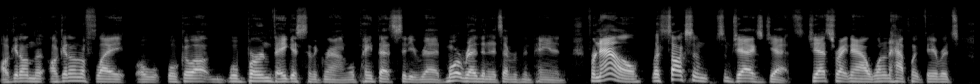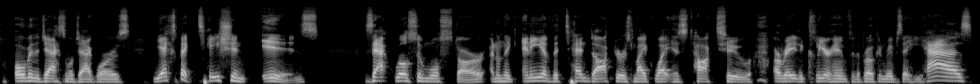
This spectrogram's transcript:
I'll get on the I'll get on a flight. We'll, we'll go out and we'll burn Vegas to the ground. We'll paint that city red, more red than it's ever been painted. For now, let's talk some some Jags Jets. Jets right now one and a half point favorites over the Jacksonville Jaguars. The expectation is Zach Wilson will start. I don't think any of the 10 doctors Mike White has talked to are ready to clear him for the broken ribs that he has.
